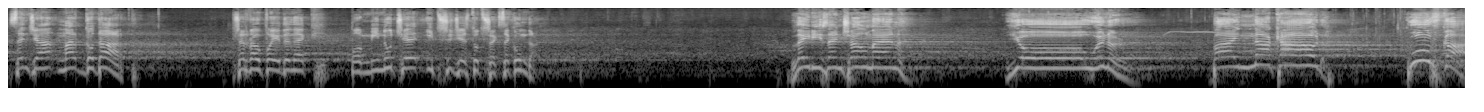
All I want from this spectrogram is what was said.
Sędzia Mark Godard przerwał pojedynek po minucie i 33 sekundach. Ladies and gentlemen, your winner by knockout, główka,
